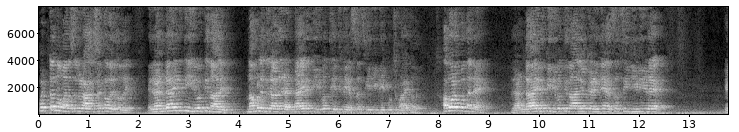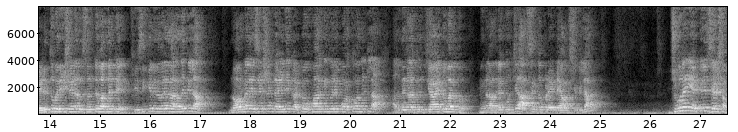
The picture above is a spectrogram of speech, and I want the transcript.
പെട്ടെന്ന് മനസ്സിലൊരു ആശങ്ക വരുന്നത്. രണ്ടായിരത്തി ഇരുപത്തിനാലിൽ നമ്മൾ എന്തിനാണ് രണ്ടായിരത്തി ഇരുപത്തി അഞ്ചിലെ എസ് എസ് സി ജി കുറിച്ച് പറയുന്നത്? അതോടൊപ്പം തന്നെ രണ്ടായിരത്തി ഇരുപത്തിനാലിൽ കഴിഞ്ഞ എസ് എസ് സി ജി ഡിയുടെ എഴുത്തു പരീക്ഷയുടെ റിസൾട്ട് വന്നിട്ട് ഫിസിക്കൽ ഇതുവരെ നടന്നിട്ടില്ല. നോർമലൈസേഷൻ കഴിഞ്ഞ് കട്ട് ഓഫ് മാർക്ക് ഇതുവരെ പുറത്തു വന്നിട്ടില്ല. അത് നിങ്ങളെ തീർച്ചയായിട്ടും വരുത്തും. നിങ്ങൾ അതിനെക്കുറിച്ച് ആശങ്കപ്പെടേണ്ട ആവശ്യമില്ല. ജൂലൈ എട്ടിന് ശേഷം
